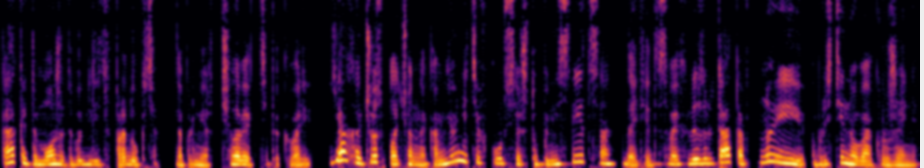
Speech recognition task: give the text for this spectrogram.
Как это может выглядеть в продукте? Например, человек тебе говорит, я хочу сплоченное комьюнити в курсе, чтобы не слиться, дойти до своих результатов, ну и обрести новое окружение.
